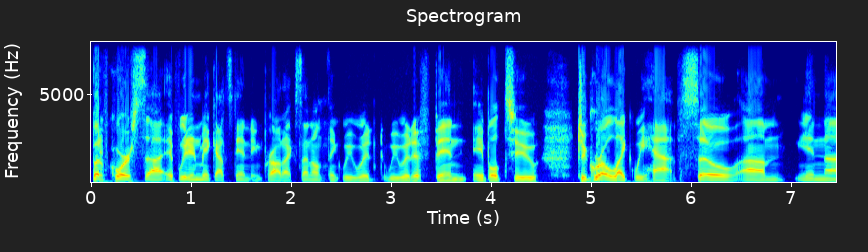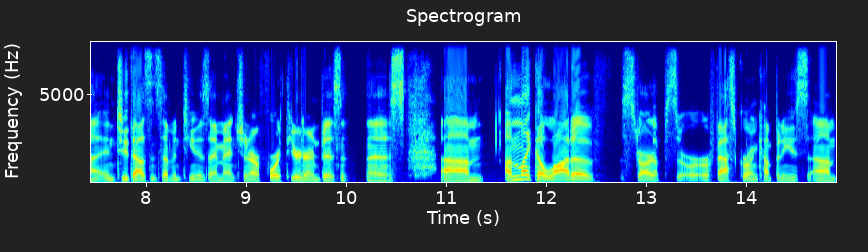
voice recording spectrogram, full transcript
but of course uh, if we didn't make outstanding products i don't think we would we would have been able to to grow like we have. So um, in uh, in 2017 as i mentioned our fourth year in business um, unlike a lot of startups or, or fast growing companies um,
